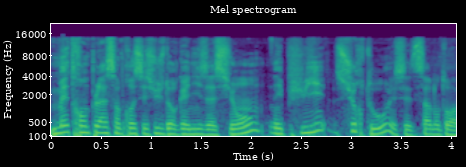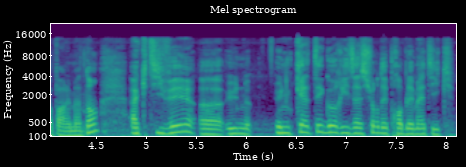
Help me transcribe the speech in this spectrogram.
mettre en place un processus d'organisation, et puis surtout, et c'est ça dont on va parler maintenant, activer euh, une, une catégorisation des problématiques.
